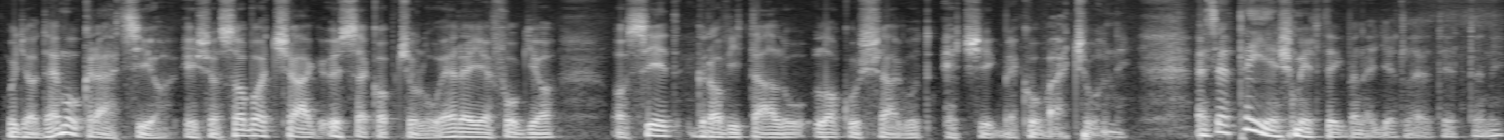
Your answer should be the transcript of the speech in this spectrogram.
hogy a demokrácia és a szabadság összekapcsoló ereje fogja a szétgravitáló lakosságot egységbe kovácsolni. Ezzel teljes mértékben egyet lehet érteni.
